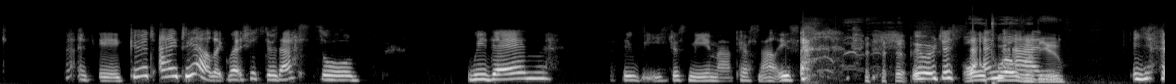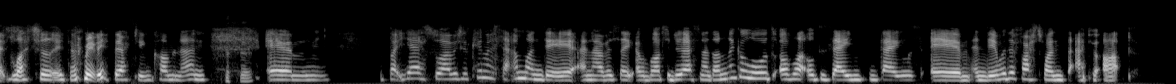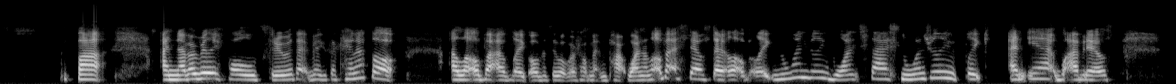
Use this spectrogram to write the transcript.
that is a good idea. Like, let's just do this. So we then, I say we, just me and my personalities. we were just All sitting 12 of you. Yeah, literally, there may be 13 coming in. um, but yeah, so I was just kind of sitting one day and I was like, I would love to do this. And I'd done like a load of little designs and things. Um, and they were the first ones that I put up. But I never really followed through with it because I kind of thought a little bit of like, obviously, what we we're talking about in part one, a little bit of self doubt, a little bit like, no one really wants this. No one's really like into it, whatever else.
